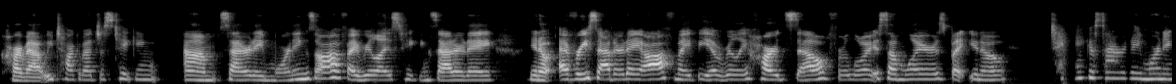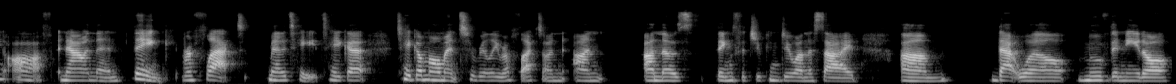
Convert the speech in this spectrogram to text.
carve out. We talk about just taking um, Saturday mornings off. I realize taking Saturday, you know, every Saturday off might be a really hard sell for lawyer, some lawyers, but you know, take a Saturday morning off now and then. Think, reflect, meditate. Take a take a moment to really reflect on on on those things that you can do on the side um, that will move the needle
